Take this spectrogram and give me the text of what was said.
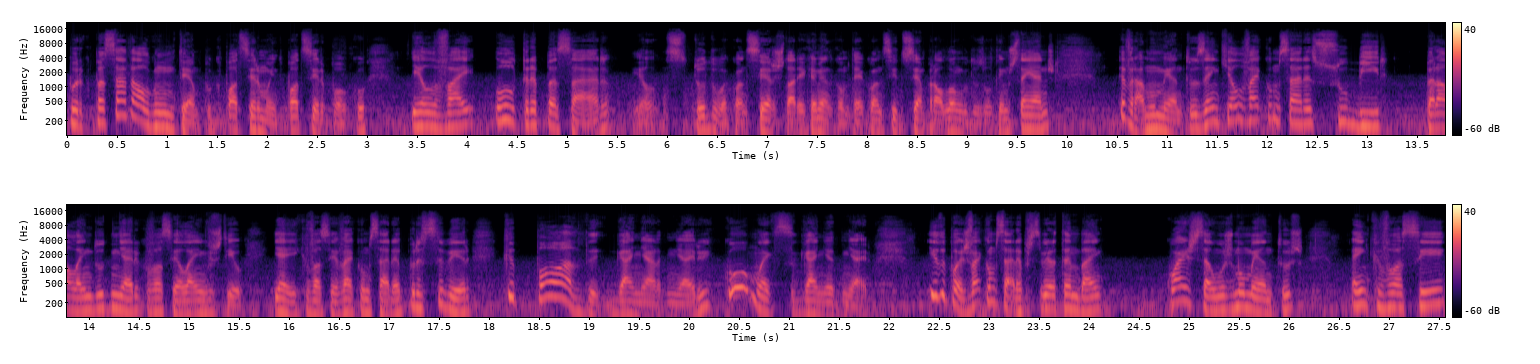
Porque passado algum tempo, que pode ser muito, pode ser pouco, ele vai ultrapassar, ele, se tudo acontecer historicamente, como tem acontecido sempre ao longo dos últimos 100 anos, haverá momentos em que ele vai começar a subir para além do dinheiro que você lá investiu. E é aí que você vai começar a perceber que pode ganhar dinheiro e como é que se ganha dinheiro. E depois vai começar a perceber também quais são os momentos em que você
